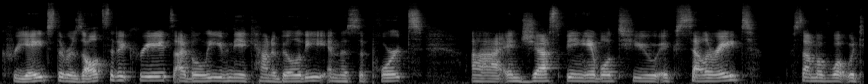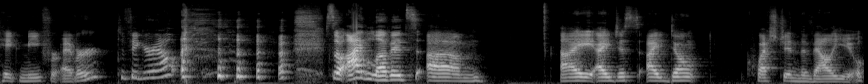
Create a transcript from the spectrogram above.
creates, the results that it creates. I believe in the accountability and the support uh, and just being able to accelerate some of what would take me forever to figure out. so I love it. Um, I I just I don't question the value,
